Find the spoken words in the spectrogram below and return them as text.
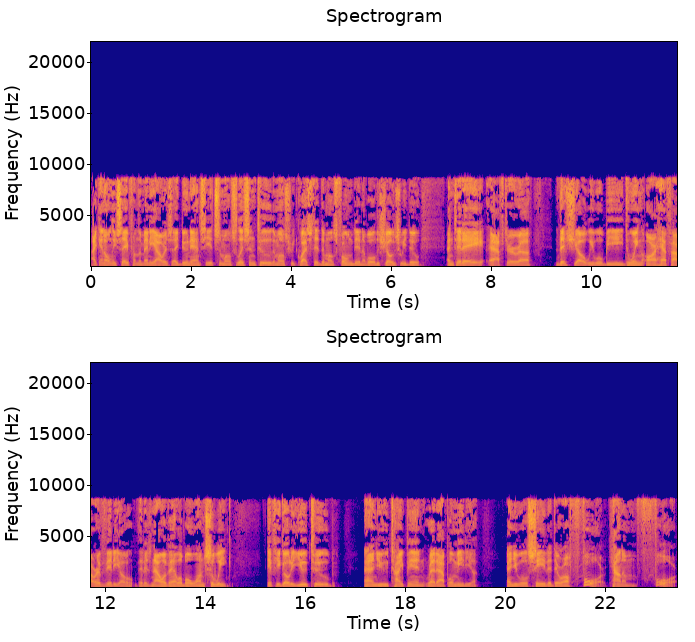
I can only say from the many hours I do, Nancy, it's the most listened to, the most requested, the most phoned in of all the shows we do. And today, after uh, this show, we will be doing our half hour video that is now available once a week. If you go to YouTube and you type in Red Apple Media, and you will see that there are four, count them, four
